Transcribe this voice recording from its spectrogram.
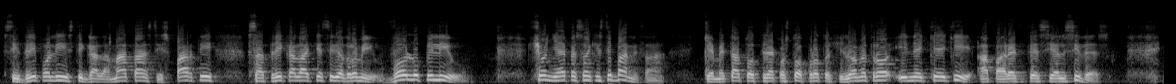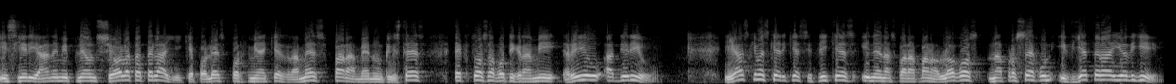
στην Τρίπολη, στην Καλαμάτα, στη Σπάρτη, στα Τρίκαλα και στη διαδρομή Βόλου Πηλίου. Χιόνια έπεσαν και στην Πάνηθα και μετά το 31ο χιλιόμετρο είναι και εκεί απαραίτητες οι αλυσίδες. Ισχυροί άνεμοι πλέον σε όλα τα πελάγη και πολλές πορφημιακές γραμμές παραμένουν κλειστές εκτός από τη γραμμή Ρίου Αντιρίου. Οι άσχημες καιρικές συνθήκες είναι ένας παραπάνω λόγος να προσέχουν ιδιαίτερα οι οδηγοί.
